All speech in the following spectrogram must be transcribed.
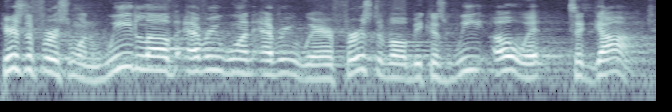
here's the first one We love everyone everywhere, first of all, because we owe it to God.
